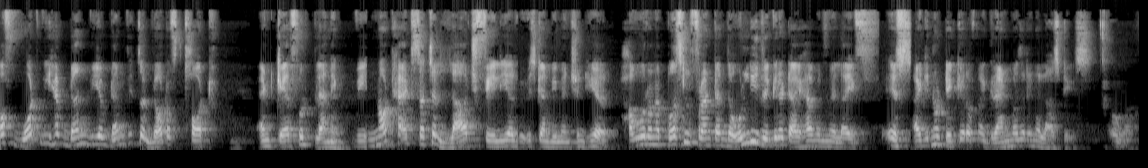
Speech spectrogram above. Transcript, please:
of what we have done, we have done with a lot of thought and careful planning. We have not had such a large failure, which can be mentioned here. However, on a personal front, and the only regret I have in my life is I did not take care of my grandmother in her last days. Oh, wow.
